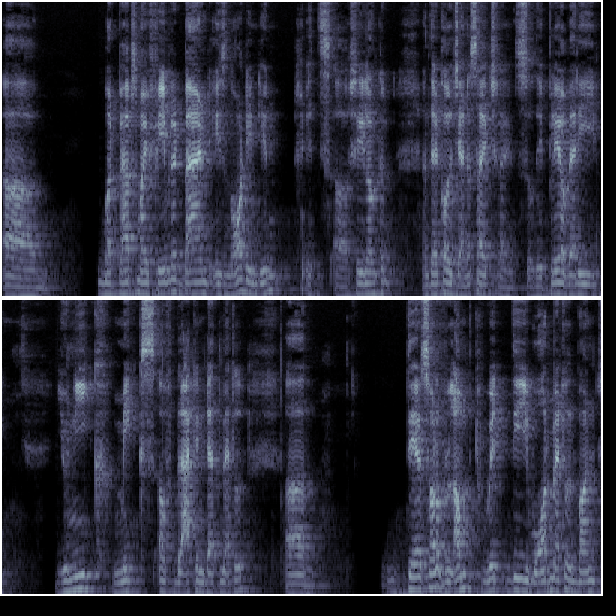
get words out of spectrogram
Um, but perhaps my favorite band is not Indian. It's uh, Sri Lankan, and they're called Genocide Shrines. So they play a very unique mix of black and death metal. Um, they're sort of lumped with the war metal bunch,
